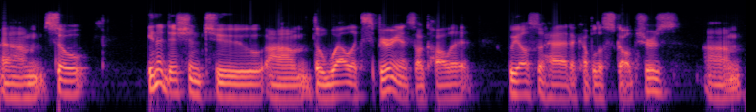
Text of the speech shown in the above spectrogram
Um, so, in addition to um, the well experience, I'll call it, we also had a couple of sculptures um,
